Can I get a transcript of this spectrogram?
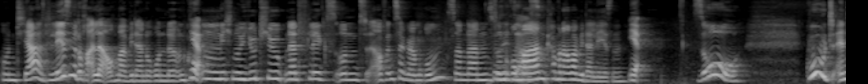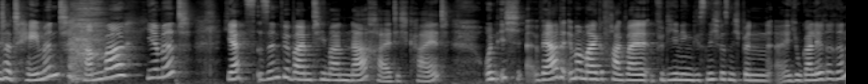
Und ja, lesen wir doch alle auch mal wieder eine Runde und Ja. gucken nicht nur YouTube, Netflix und auf Instagram rum, sondern So so, einen Roman kann man auch mal wieder lesen. Ja. So, gut, Entertainment haben wir hiermit. Jetzt sind wir beim Thema Nachhaltigkeit. Und ich werde immer mal gefragt, weil für diejenigen, die es nicht wissen, ich bin äh, Yogalehrerin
